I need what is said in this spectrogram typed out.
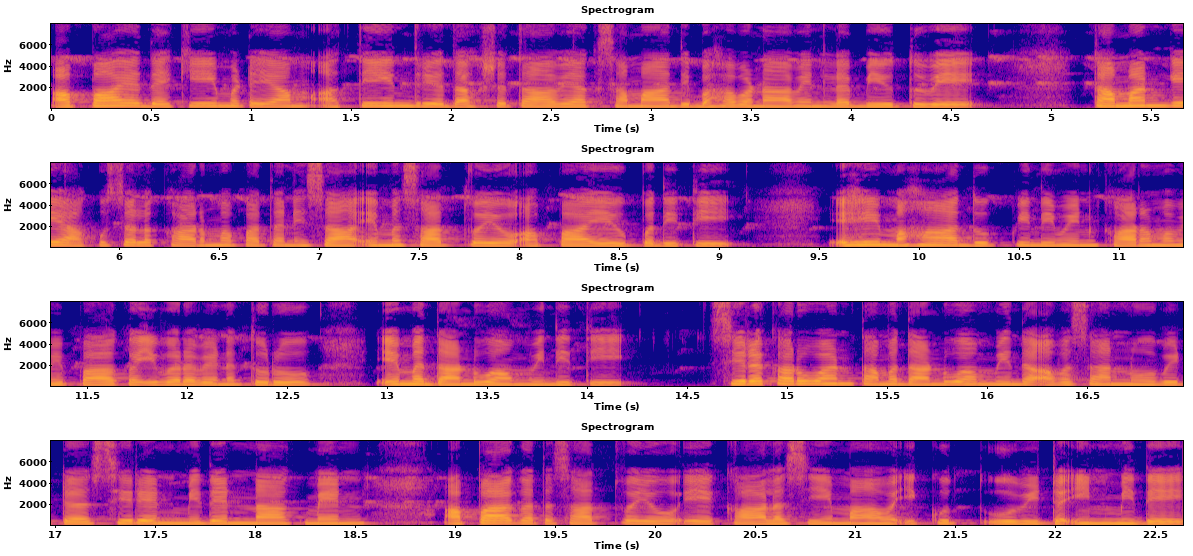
අපාය දැකීමට යම් අතීන්ද්‍රිය දක්ෂතාවයක් සමාධි භාවනාවෙන් ලැබිය යුතු වේ. Tamanගේ අකුසල කර්මපත නිසා එම සත්වයෝ අපායේ උපදිති. එහි මහා දුක් විඳිමින් කර්ම විපාක ඉවර වෙනතුරු එම දඬුවම් විඳಿತಿ. සිරකරුවන් තම දඬුවම් විඳ අවසන් වූ විට සිරෙන් මිදෙන්නාක් මෙන් අපාගත සත්වයෝ ඒ කාල සීමාව ඉක්ුත් වූ විට ඉන් මිදේ.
